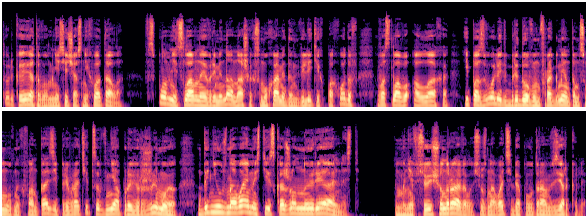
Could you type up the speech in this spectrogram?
Только этого мне сейчас не хватало. Вспомнить славные времена наших с Мухаммедом великих походов во славу Аллаха и позволить бредовым фрагментам смутных фантазий превратиться в неопровержимую, до неузнаваемости искаженную реальность. Мне все еще нравилось узнавать себя по утрам в зеркале,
